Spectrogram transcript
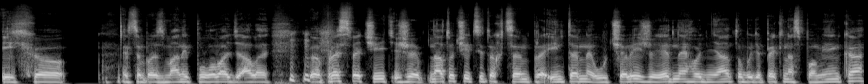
ich e, nechcem povedať zmanipulovať, ale e, presvedčiť, že natočiť si to chcem pre interné účely, že jedného dňa to bude pekná spomienka,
